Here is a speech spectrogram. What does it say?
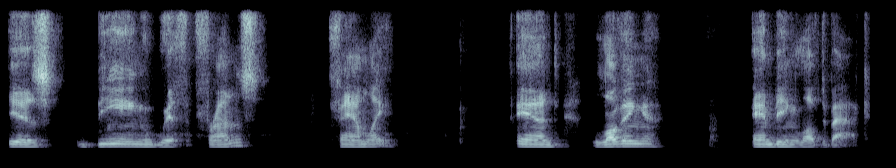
is being with friends, family, and loving and being loved back.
